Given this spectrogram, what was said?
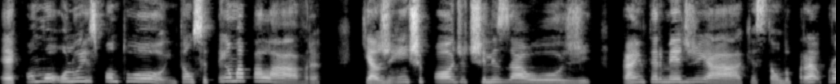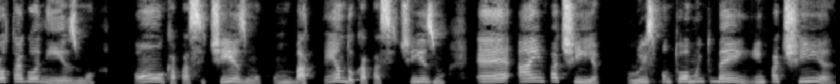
É como o Luiz pontuou. Então, se tem uma palavra que a gente pode utilizar hoje para intermediar a questão do protagonismo com o capacitismo, combatendo o capacitismo, é a empatia. O Luiz pontuou muito bem, empatia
